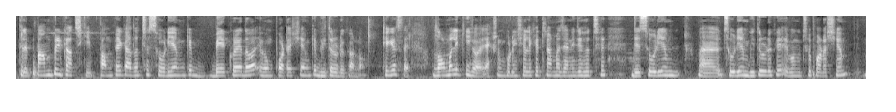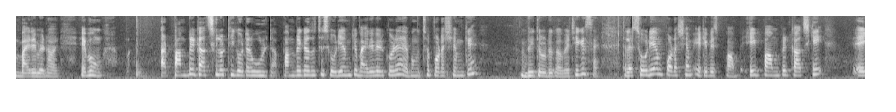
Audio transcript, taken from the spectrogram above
তাহলে পাম্পের কাজ কি? পাম্পের কাজ হচ্ছে সোডিয়ামকে বের করে দেওয়া এবং পটাশিয়ামকে ভিতরে ঢুকানো, ঠিক আছে? নর্মালি কি হয়? অ্যাকশন পোটেনশিয়ালের ক্ষেত্রে আমরা জানি যে হচ্ছে যে সোডিয়াম সোডিয়াম ভিতরে ঢুকে এবং হচ্ছে পটাশিয়াম বাইরে বের হয়। এবং আর পাম্পের কাজ ছিল ঠিক ওটার উল্টা। পাম্পের কাজ হচ্ছে সোডিয়ামকে বাইরে বের করে এবং হচ্ছে পটাশিয়ামকে ভিতরে ঢুকাবে, ঠিক আছে? তাহলে সোডিয়াম পটাশিয়াম এটিপিএস পাম্প এই পাম্পের কাজ কি? এই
